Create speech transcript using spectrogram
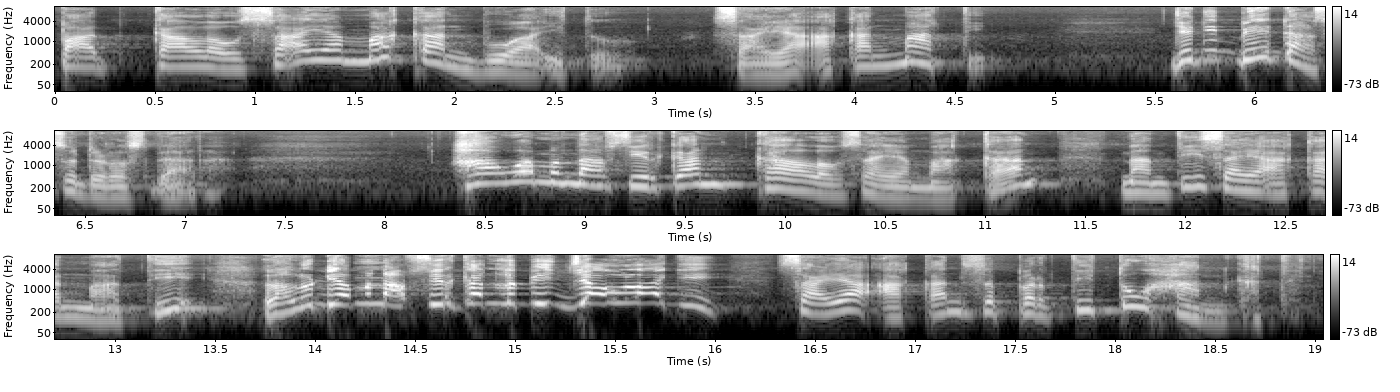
Pad, kalau saya makan buah itu, saya akan mati. Jadi beda saudara-saudara. Hawa menafsirkan kalau saya makan nanti saya akan mati. Lalu dia menafsirkan lebih jauh lagi saya akan seperti Tuhan katanya.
